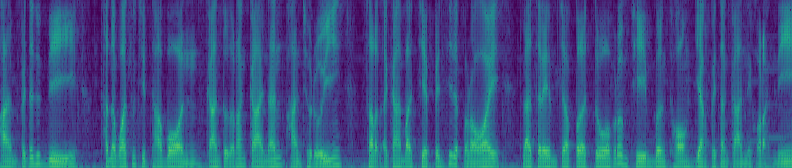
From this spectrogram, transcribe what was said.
ผ่านไปได้ด้วยดี ธนวัฒน์สุจิตถาวรการตรวจร่างกายนั้นผ่านฉลุยสลัดอาการบาดเจ็บเป็นที่เรียบร้อย และเตรียมจะเปิดตัวร่วมทีมเมืองทองอย่างเป็นทางการในครั้งนี้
